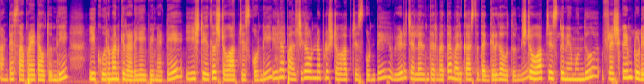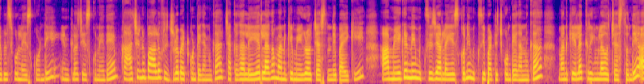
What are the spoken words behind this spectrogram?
అంటే సపరేట్ అవుతుంది. ఈ కూర మనకి రెడీ అయిపోయినట్టే. ఈ స్టేజ్లో స్టవ్ ఆఫ్ చేసుకోండి. ఇలా పల్చగా ఉన్నప్పుడు స్టవ్ ఆఫ్ చేసుకుంటే వేడి చల్లారిన తర్వాత మరి కాస్త దగ్గరగా అవుతుంది. స్టవ్ ఆఫ్ చేసుకునే ముందు ఫ్రెష్ క్రీమ్ టూ టేబుల్ స్పూన్లు వేసుకోండి. ఇంట్లో చేసుకునేదే. కాచిన పాలు ఫ్రిడ్జ్లో పెట్టుకుంటే కనుక చక్కగా లేయర్ లాగా మనకి మేగడ వచ్చేస్తుంది పైకి. ఆ మేగడ్ని మిక్సీ జార్లో వేసుకొని మిక్సీ పట్టించుకుంటే కనుక మనకి ఇలా క్రీమ్ లాగా వచ్చేస్తుంది. ఆ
